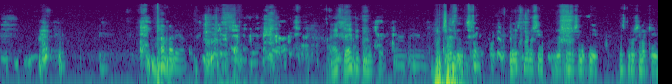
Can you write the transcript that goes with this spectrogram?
Baba ne. A eto, eto ti ga to. Zašto, zašto ruši, zašto ruši Makev? Zašto ruši Makev?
